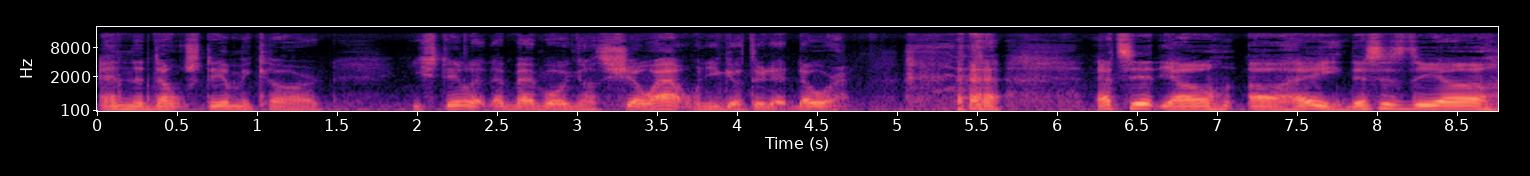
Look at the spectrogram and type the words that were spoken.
And the Don't Steal Me card. You steal it, that bad boy gonna show out when you go through that door. That's it, y'all. Uh, hey, this is the uh,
